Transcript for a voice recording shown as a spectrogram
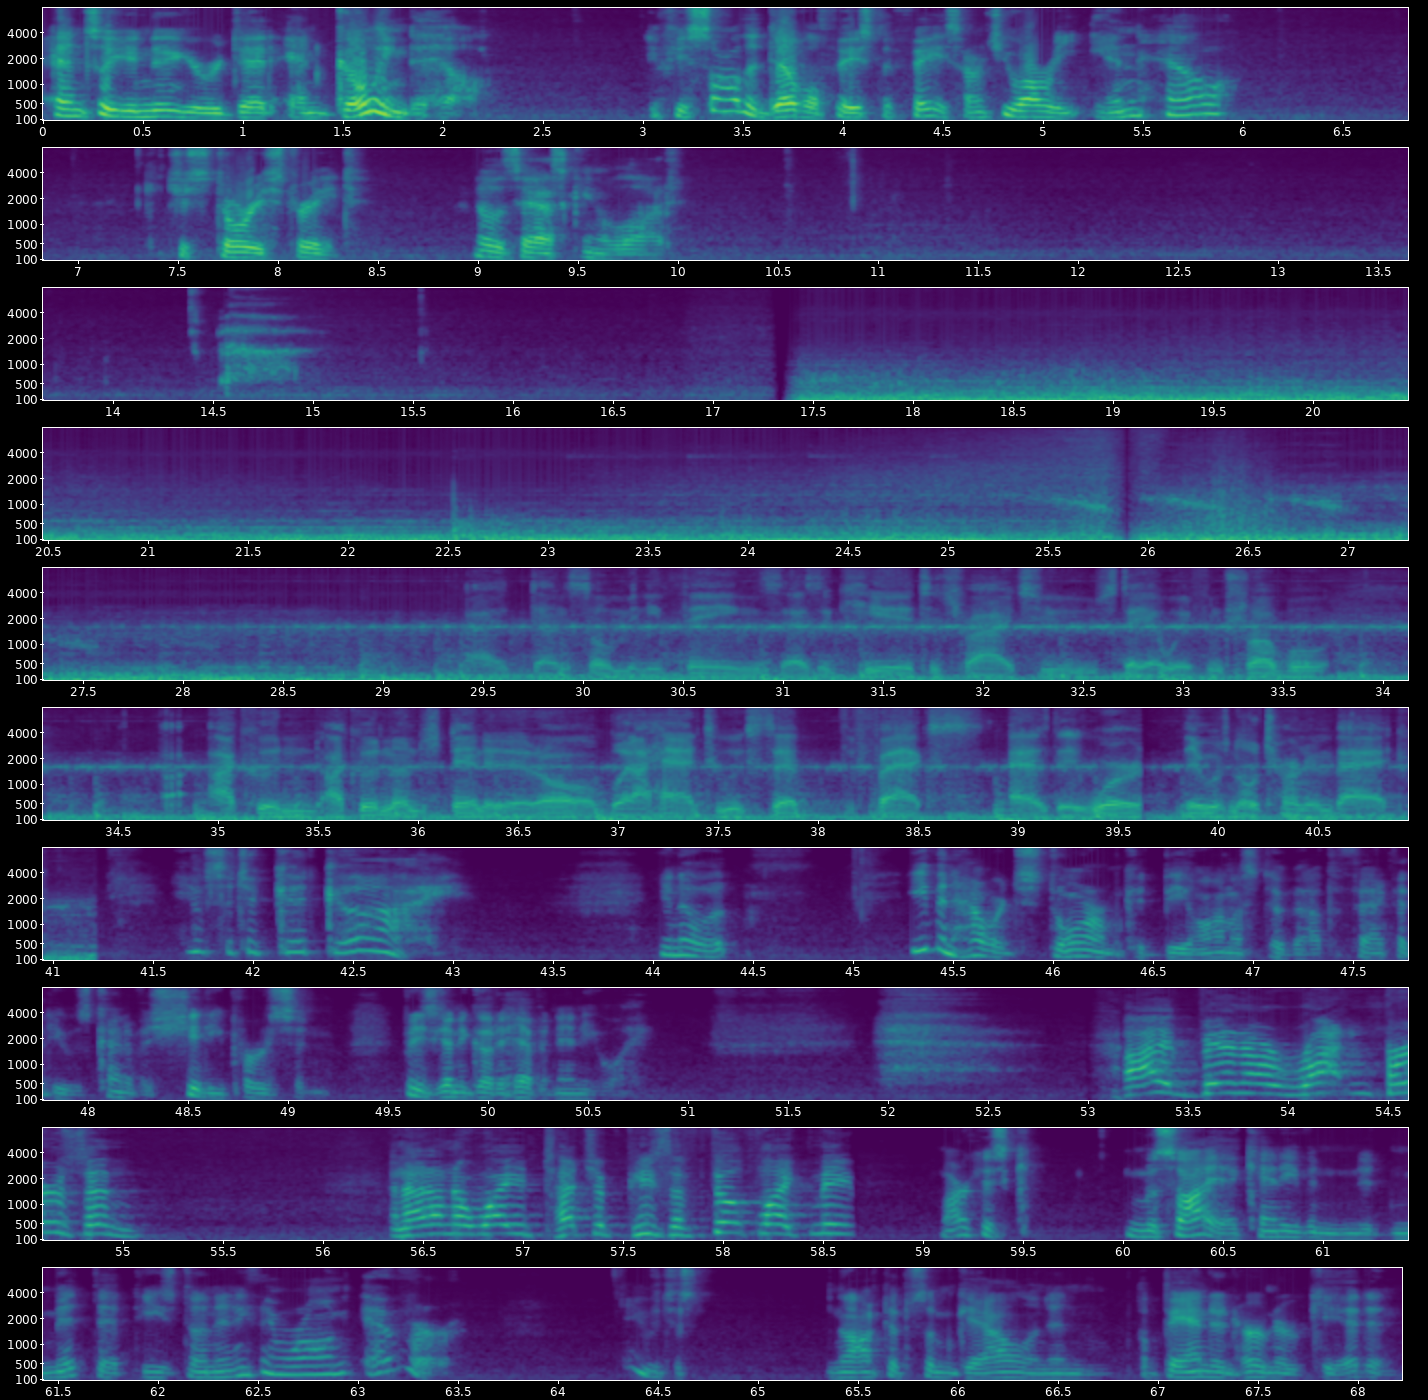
And so you knew you were dead and going to hell. If you saw the devil face to face, aren't you already in hell? Get your story straight. I know it's asking a lot. I'd done so many things as a kid to try to stay away from trouble. I, I couldn't I couldn't understand it at all, but I had to accept the facts as they were. There was no turning back. He was such a good guy. You know, even Howard Storm could be honest about the fact that he was kind of a shitty person, but he's going to go to heaven anyway. I've been a rotten person. And I don't know why you touch a piece of filth like me. Marcus Messiah can't even admit that he's done anything wrong ever. He was just knocked up some gal and then abandoned her and her kid, and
